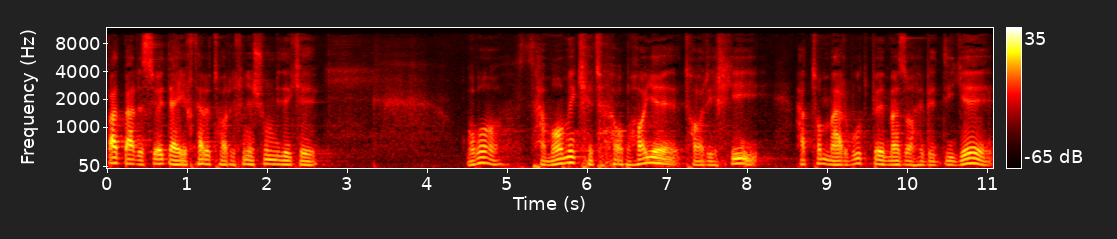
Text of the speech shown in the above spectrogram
بعد بررسی های دقیق تر تاریخی نشون میده که بابا تمام کتاب های تاریخی حتی مربوط به مذاهب دیگه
